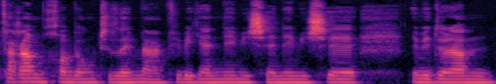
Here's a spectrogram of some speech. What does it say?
فقط می‌خوان به اون چیزای منفی بگن نمیشه نمیشه نمی‌دونم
